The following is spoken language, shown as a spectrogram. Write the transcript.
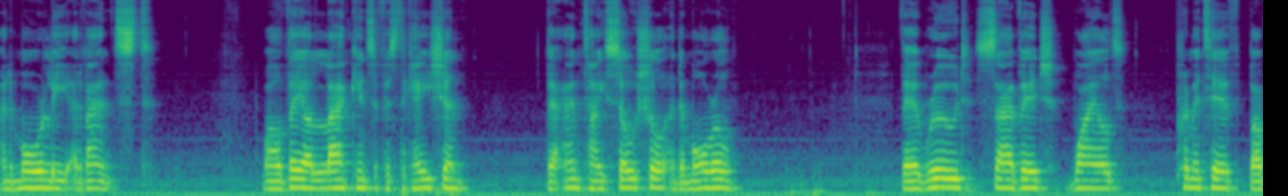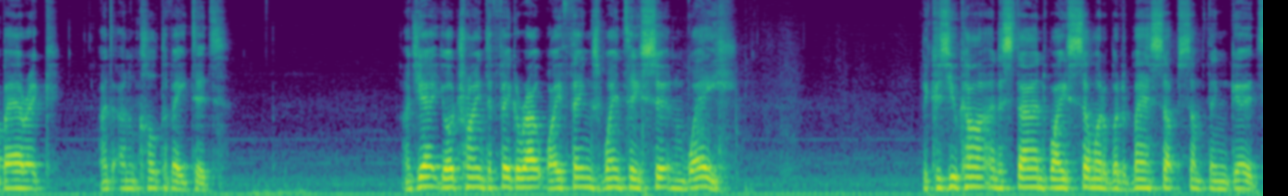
and morally advanced. While they are lacking sophistication, they're antisocial and immoral. They're rude, savage, wild, primitive, barbaric, and uncultivated. And yet you're trying to figure out why things went a certain way because you can't understand why someone would mess up something good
